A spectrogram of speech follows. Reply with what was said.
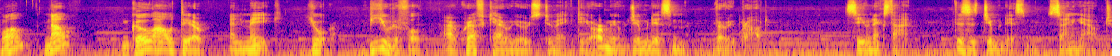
Well, now, go out there and make your beautiful aircraft carriers to make the army of Gmodism very proud. See you next time. This is Gmodism signing out.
